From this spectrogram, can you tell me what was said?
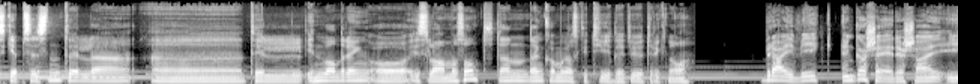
Skepsisen til, eh, til innvandring og islam og sånt, den, den kommer ganske tydelig til uttrykk nå. Breivik engasjerer seg i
